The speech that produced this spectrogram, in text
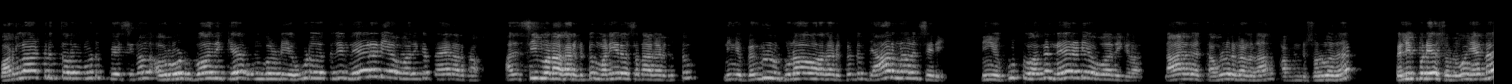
வரலாற்று தரவோடு பேசினால் அவரோடு விவாதிக்க உங்களுடைய ஊடகத்திலே நேரடியா விவாதிக்க தயாரா இருக்கும் அது சீமனாக இருக்கட்டும் மணிரசனாக இருக்கட்டும் நீங்க பெங்களூர் குணாவாக இருக்கட்டும் யாருனாலும் சரி நீங்க கூட்டுவாங்க நேரடியா விவாதிக்கலாம். நாங்க தமிழர்கள் தான் அப்படின்னு சொல்வதை வெளிப்படையா சொல்லுவோம். ஏன்னா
